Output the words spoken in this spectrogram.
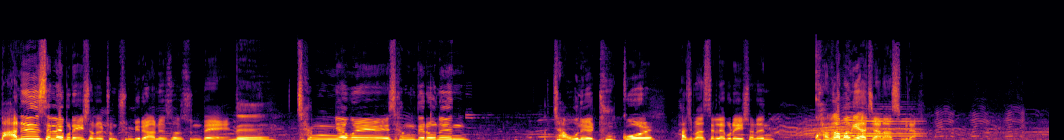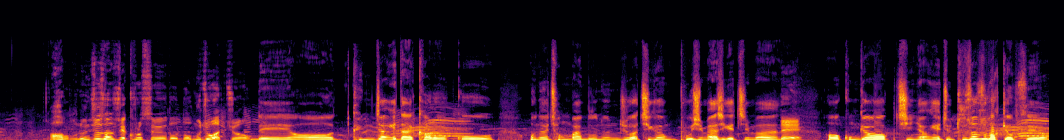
많은 celebration을 좀 준비를 하는 선수인데 네. 창녕을 상대로는 자 오늘 두 골 하지만 celebration은 과감하게 하지 않았습니다. 아 문은주 선수의 크로스도 너무 좋았죠. 네, 어, 굉장히 날카로웠고 오늘 정말 문은주가 지금 보시면 아시겠지만 네, 어, 공격 진영에 지금 두 선수밖에 없어요.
